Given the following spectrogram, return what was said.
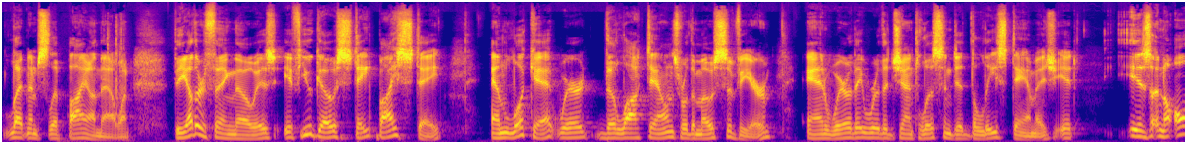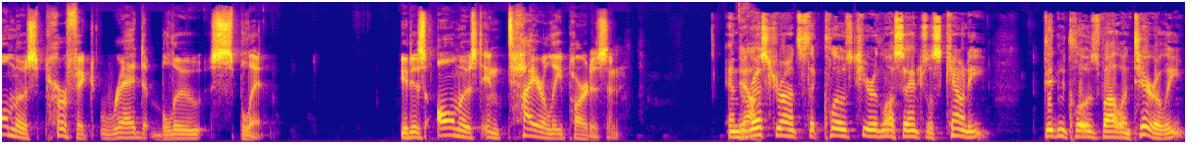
letting him slip by on that one. The other thing though is if you go state by state and look at where the lockdowns were the most severe and where they were the gentlest and did the least damage, it is an almost perfect red blue split. It is almost entirely partisan. And the Yeah. restaurants that closed here in Los Angeles County didn't close voluntarily;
